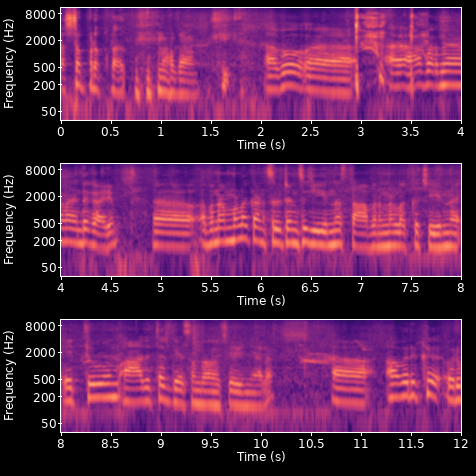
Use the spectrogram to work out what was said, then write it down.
കഷ്ടപ്പെടக்கூടാതെ അതാണ്. അപ്പോൾ ആ പറഞ്ഞതാണ് എന്റെ കാര്യം. അപ്പോൾ നമ്മൾ കൺസൾട്ടൻസി ചെയ്യുന്ന സ്ഥാപനങ്ങളിലൊക്കെ ചെയ്യുന്ന ഏറ്റവും ആദ്യത്തെ കേസ് എന്താണെന്ന് വെച്ച് കഴിഞ്ഞാൽ അവർക്ക് ഒരു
